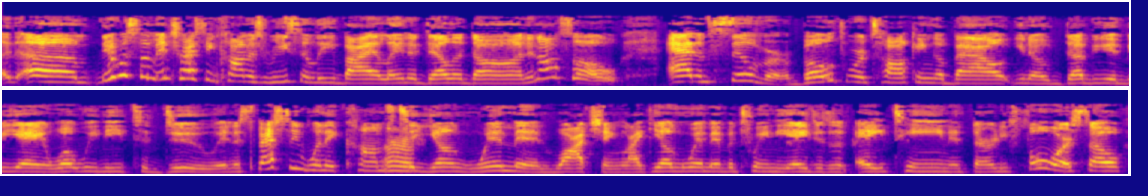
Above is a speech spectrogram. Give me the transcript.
um, there was some interesting comments recently by Elena Delle Donne and also Adam Silver. Both were talking about, you know, WNBA and what we need to do. And especially when it comes to mm. young women watching, like young women between the ages of 18 and 34. So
